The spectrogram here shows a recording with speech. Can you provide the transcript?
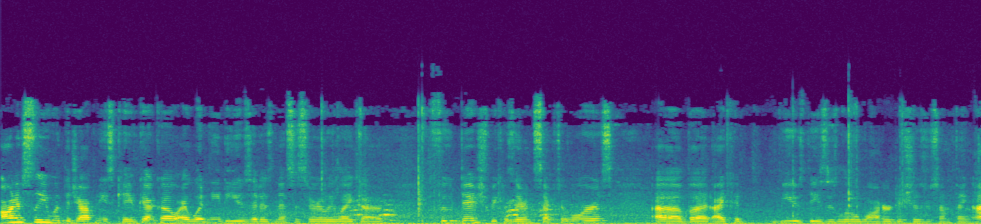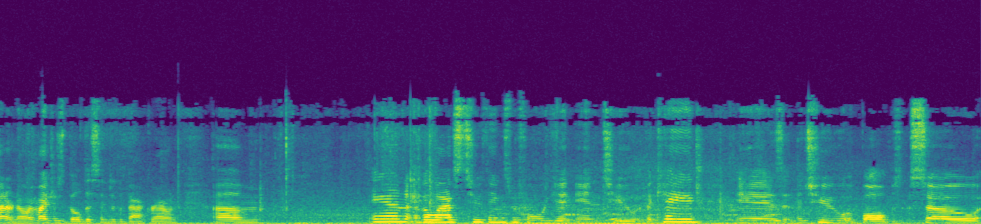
honestly, with the Japanese cave gecko, I wouldn't need to use it as necessarily like a food dish because they're insectivores. Uh, but I could use these as little water dishes or something. I don't know. I might just build this into the background. Um, and the last two things before we get into the cage is the two bulbs. So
